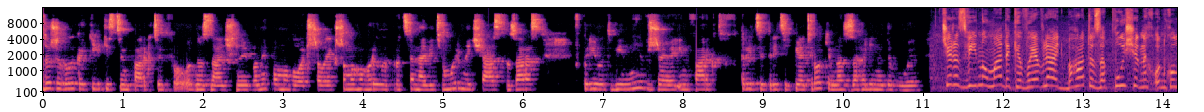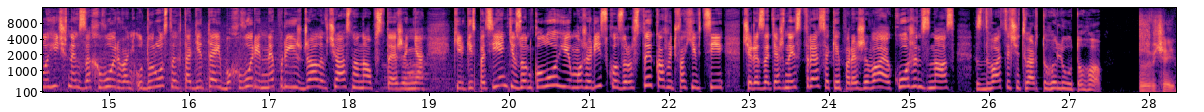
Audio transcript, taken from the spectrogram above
Дуже велика кількість інфарктів однозначно, і вони помолодшали. Якщо ми говорили про це навіть у мирний час, то зараз період війни вже інфаркт в 30-35 років нас взагалі не дивує. Через війну медики виявляють багато запущених онкологічних захворювань у дорослих та дітей, бо хворі не приїжджали вчасно на обстеження. Кількість пацієнтів з онкологією може різко зрости, кажуть фахівці, через затяжний стрес, який переживає кожен з нас з 24 лютого. Зазвичай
